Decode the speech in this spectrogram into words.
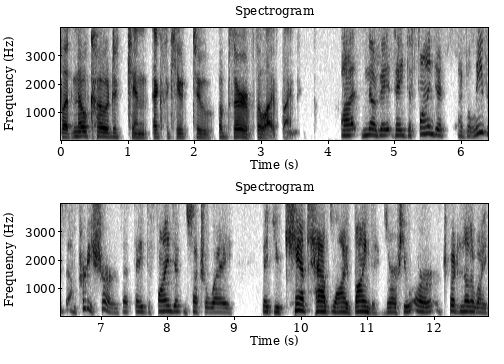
but no code can execute to observe the live binding. uh, no, they, they defined it, I believe, I'm pretty sure that they defined it in such a way that you can't have live bindings, or if you, or to put it another way,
